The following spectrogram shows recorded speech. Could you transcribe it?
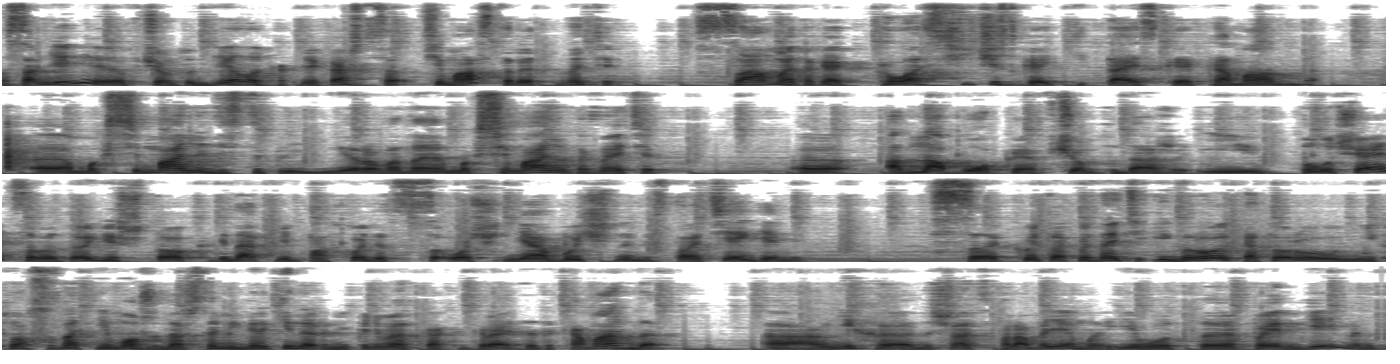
На самом деле, в чем тут дело, как мне кажется, Team Master это, знаете, самая такая классическая китайская команда – э, максимально дисциплинированная, максимально, так знаете, э, однобокая в чем-то даже. И получается в итоге, что когда к ним подходят с очень необычными стратегиями, с какой-то такой, знаете, игрой, которую никто осознать не может, даже сами игроки, наверное, не понимают, как играет эта команда, а у них э, начинаются проблемы. И вот э, Pain Gaming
